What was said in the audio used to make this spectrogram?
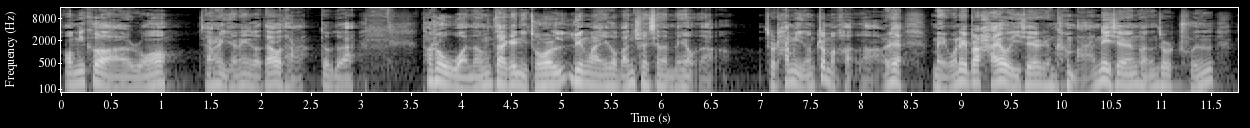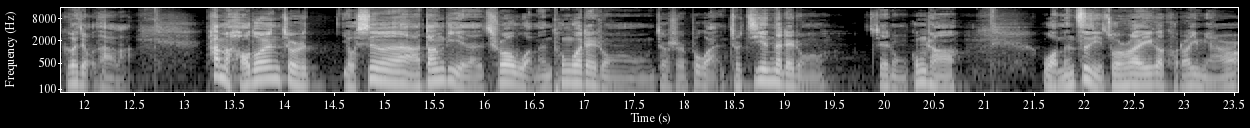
奥密克戎加上以前那个 Delta，对不对？他说我能再给你做出另外一个完全现在没有的，就是他们已经这么狠了，而且美国那边还有一些人干嘛？那些人可能就是纯割韭菜了。他们好多人就是有新闻啊，当地的说我们通过这种就是不管就基因的这种这种工程，我们自己做出来一个口罩疫苗，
